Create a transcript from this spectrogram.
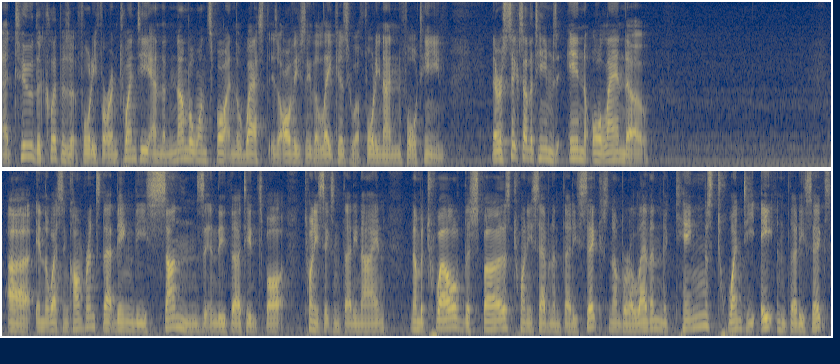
At two, the Clippers at 44 and 20, and the number one spot in the West is obviously the Lakers, who are 49 and 14. There are six other teams in Orlando uh, in the Western Conference, that being the Suns in the 13th spot, 26 and 39. Number 12, the Spurs, 27 and 36. Number 11, the Kings, 28 and 36.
